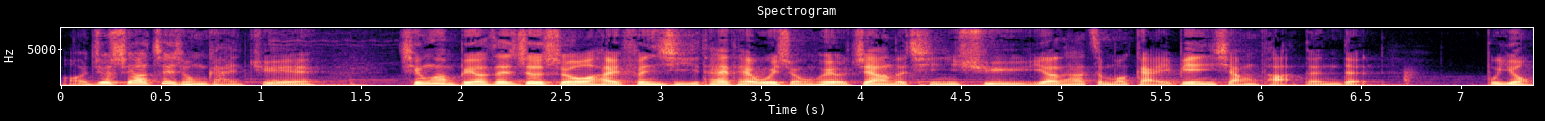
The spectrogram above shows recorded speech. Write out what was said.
哦，就是要这种感觉。千万不要在这时候还分析太太为什么会有这样的情绪，要她怎么改变想法等等。不用，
